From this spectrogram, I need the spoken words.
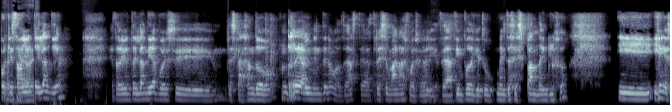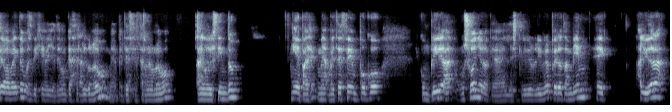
porque estaba yo en Tailandia. Estaba yo en Tailandia, pues eh, descansando realmente, ¿no? Cuando te das, tres semanas, pues oye, te da tiempo de que tu mente se expanda incluso. Y, y, en ese momento, pues dije, oye, tengo que hacer algo nuevo, me apetece hacer algo nuevo, algo distinto. Y me, parece, me apetece un poco cumplir un sueño, lo que era el escribir un libro, pero también eh, ayudar a,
